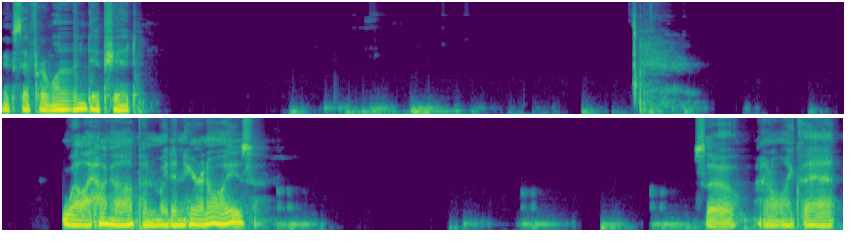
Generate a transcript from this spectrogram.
Except for one dipshit. Well, I hung up and we didn't hear a noise. So, I don't like that.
